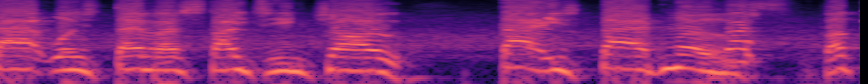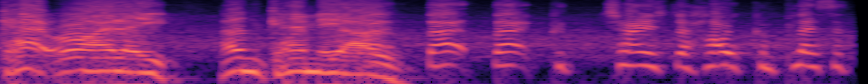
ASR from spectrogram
That was devastating, Joe. That is bad news That's- for Cat Riley and Cameo. That that could change the whole complexi-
